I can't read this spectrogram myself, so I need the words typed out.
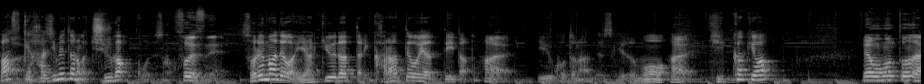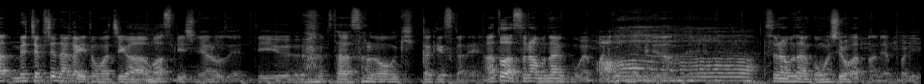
バスケ始めたのが中学校ですか？そうですね。それまでは野球だったり空手をやっていたとはい。いうことなんですけども、はい。きっかけは？いやもう本当なめちゃくちゃ仲いい友達がバスケ一緒にやろうぜっていうただそのきっかけですかね。あとは「スラムダンクもやっぱり僕も見てたんで。あ「スラムダンク面白かったんでやっぱり。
